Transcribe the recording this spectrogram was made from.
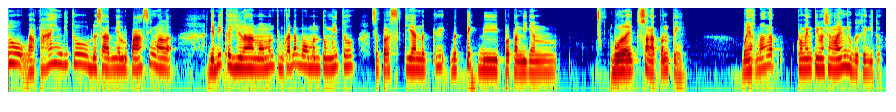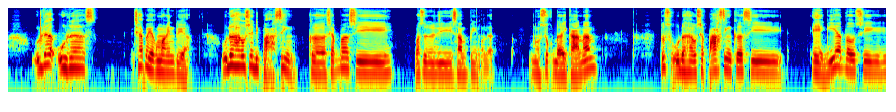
lu? Ngapain gitu? Udah saatnya lu passing malah jadi kehilangan momentum. Karena momentum itu sepersekian detik detik di pertandingan bola itu sangat penting. Banyak banget pemain timnas yang lain juga kayak gitu. Udah udah siapa ya kemarin tuh ya? Udah harusnya dipasing ke siapa? Si pas udah di samping nusuk dari kanan terus udah harusnya passing ke si Egi atau si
